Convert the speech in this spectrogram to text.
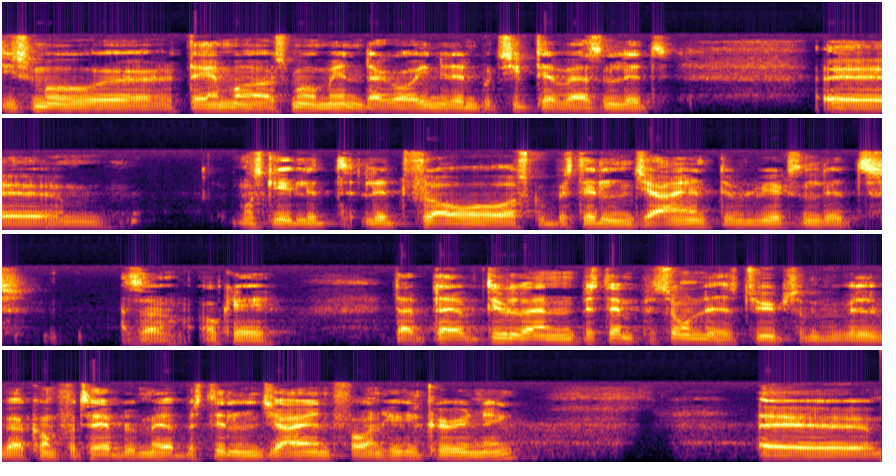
de små øh, damer og små mænd, der går ind i den butik, der være sådan lidt, øh, måske lidt, lidt flov over at skulle bestille en Giant, det vil virke sådan lidt, altså okay, der, der, det vil være en bestemt personlighedstype, som vil være komfortabel med at bestille en Giant for en hel køen, ikke? Øh,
